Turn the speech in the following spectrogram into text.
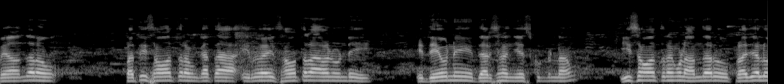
మేమందరం ప్రతి సంవత్సరం గత ఇరవై సంవత్సరాల నుండి ఈ దేవుని దర్శనం చేసుకుంటున్నాం. ఈ సంవత్సరం కూడా అందరూ ప్రజలు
